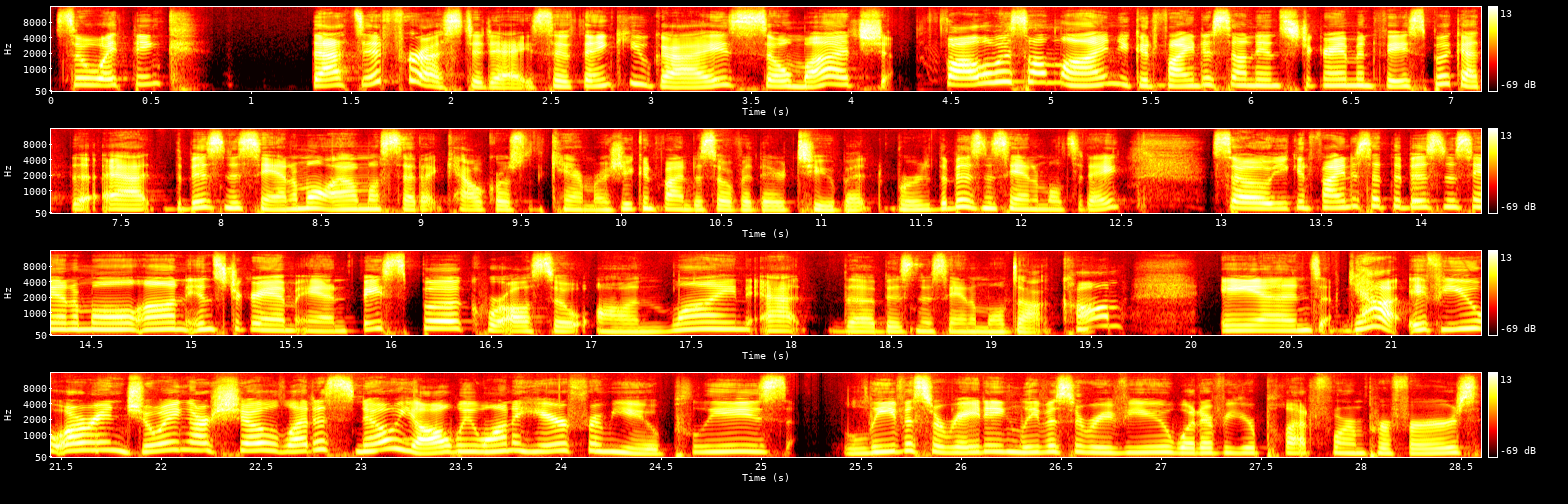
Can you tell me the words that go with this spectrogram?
So I think that's it for us today. So thank you guys so much. Follow us online. You can find us on Instagram and Facebook at the at the Business Animal. I almost said at Cowgirls with Cameras. You can find us over there too, but we're the Business Animal today. So you can find us at the Business Animal on Instagram and Facebook. We're also online at thebusinessanimal.com. And yeah, if you are enjoying our show, let us know, y'all. We want to hear from you. Please leave us a rating, leave us a review, whatever your platform prefers,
